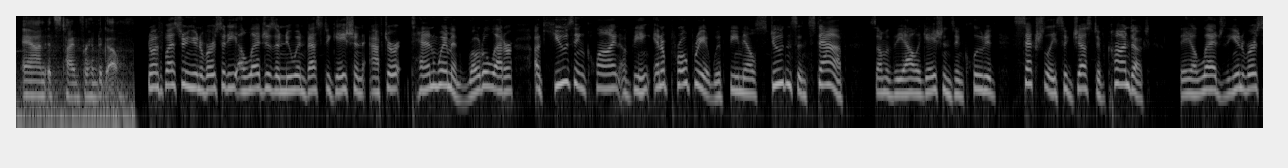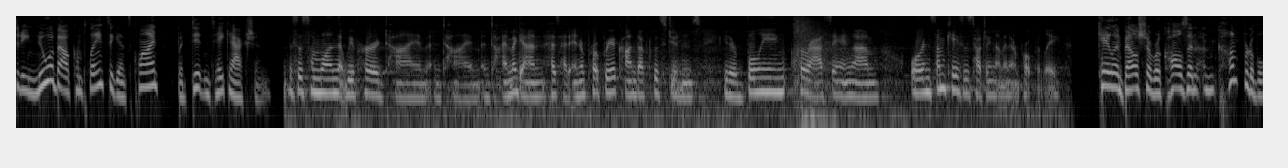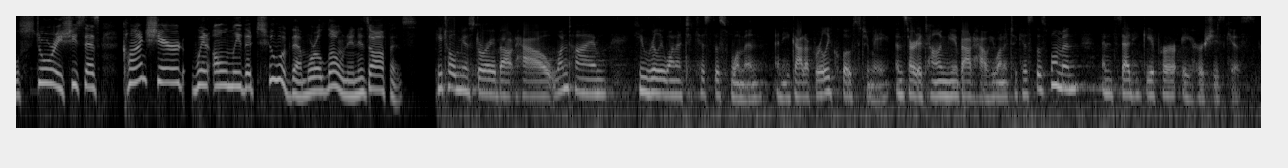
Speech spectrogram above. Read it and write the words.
and it's time for him to go. Northwestern University alleges a new investigation after 10 women wrote a letter accusing Klein of being inappropriate with female students and staff. Some of the allegations included sexually suggestive conduct. They allege the university knew about complaints against Klein but didn't take action. This is someone that we've heard time and time and time again has had inappropriate conduct with students, either bullying, harassing them, or in some cases touching them inappropriately. Kaylin Belsha recalls an uncomfortable story she says Klein shared when only the two of them were alone in his office. He told me a story about how one time he really wanted to kiss this woman, and he got up really close to me and started telling me about how he wanted to kiss this woman, and instead he gave her a Hershey's kiss.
